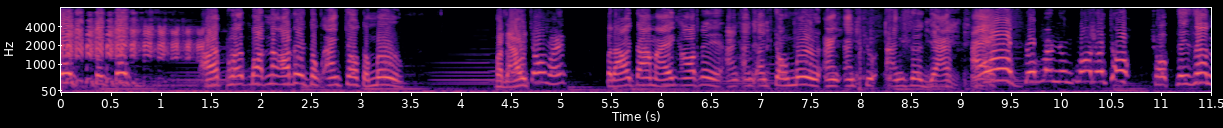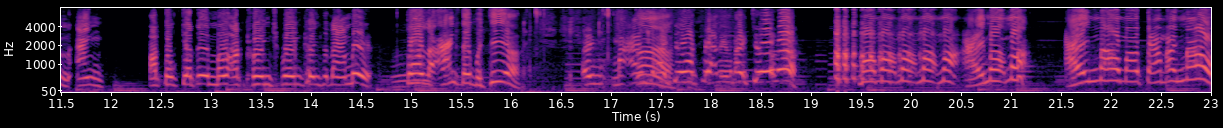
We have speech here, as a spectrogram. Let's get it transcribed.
តិចតិចតិចអើផ្លូវបត់ហ្នឹងអត់ទេទុកអញចុះទៅមើលបដៅចុះមែនបដៅតាមឯងអត់ទេអញអញអញចុះមើលអញអញជួអញទៅយ៉ាងឯអូងចុះវិញខ្ញុំគាត់ដល់ចុះឈប់ទីសិនអញ អត់ទុកចិត្តទេមើលអត់ឃើញឆ្វេងឃើញស្ដាំទេតោះតែអញទៅបជាអីម៉ែឯងស្បែកជើងអត់ពាក់នេះស្បែកជើងណាមកមកមកមកមកឯងមកមកឯងមកមកតាមអញមក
